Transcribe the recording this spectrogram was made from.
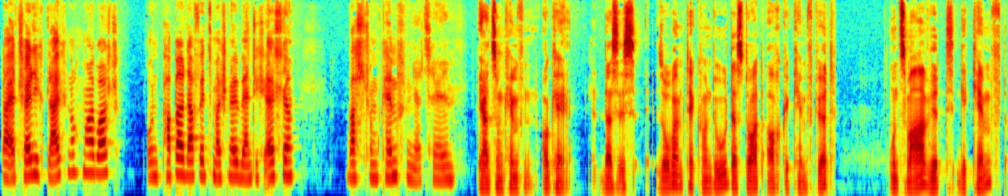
Da erzähle ich gleich noch mal was. Und Papa darf jetzt mal schnell, während ich esse, was zum Kämpfen erzählen. Ja, zum Kämpfen. Okay. Das ist so beim Taekwondo, dass dort auch gekämpft wird. Und zwar wird gekämpft,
